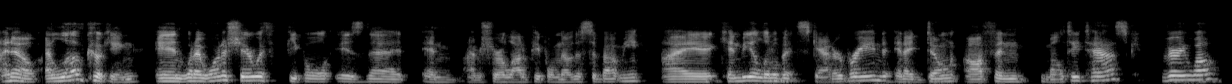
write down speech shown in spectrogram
I know. I love cooking. And what I want to share with people is that, and I'm sure a lot of people know this about me, I can be a little bit scatterbrained and I don't often multitask very well.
